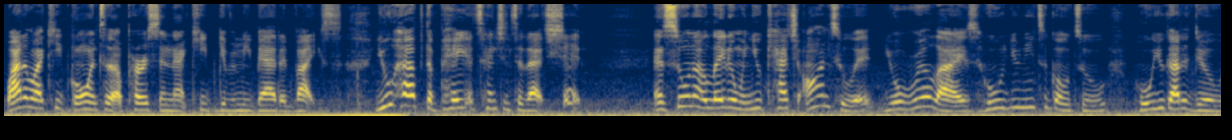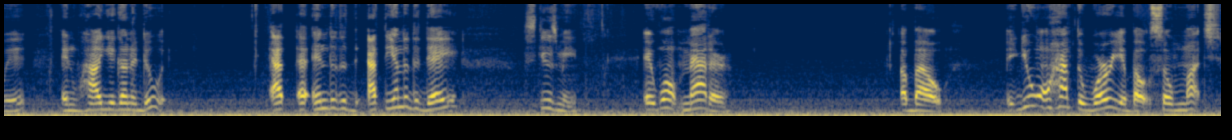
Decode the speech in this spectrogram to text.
Why do I keep going to a person that keep giving me bad advice? You have to pay attention to that shit. And sooner or later when you catch on to it, you'll realize who you need to go to, who you got to deal with, and how you're to do it. At, at end of the at the end of the day, excuse me, it won't matter about you won't have to worry about so much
